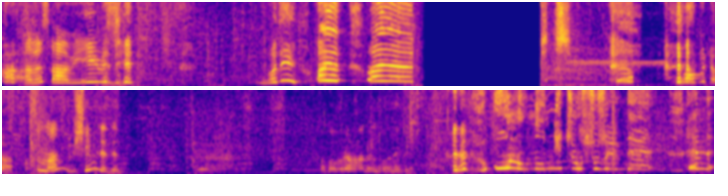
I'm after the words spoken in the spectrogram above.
A- Aras abi iyi misin? Hadi. Hayır. Hayır. Pablo. Nasıl lan? Bir şey mi dedin? Kafa vuramadım da ona göre. Onu no, nitrosuz hem de. Hem de.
